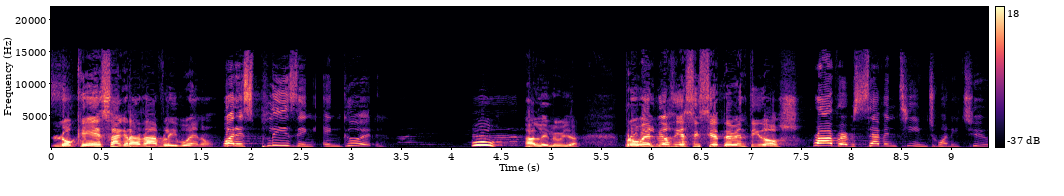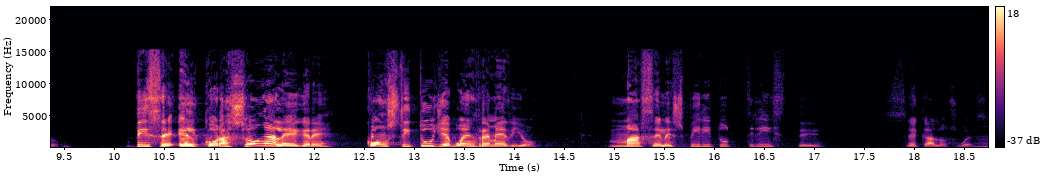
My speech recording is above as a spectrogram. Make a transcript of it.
lo que es agradable y bueno. ¡Uh! Aleluya. Proverbios 17, 22. Proverbs 17, 22. Dice, el corazón alegre constituye buen remedio, mas el espíritu triste seca los huesos.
